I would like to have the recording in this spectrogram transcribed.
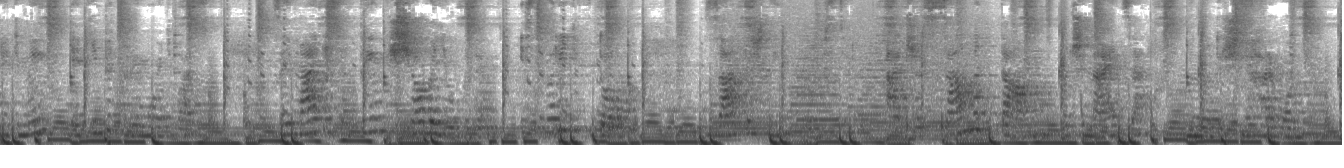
людьми, які підтримують займайтеся тим, що ви любите, і створіть вдома затишний простір, адже саме там починається внутрішня гармонія.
